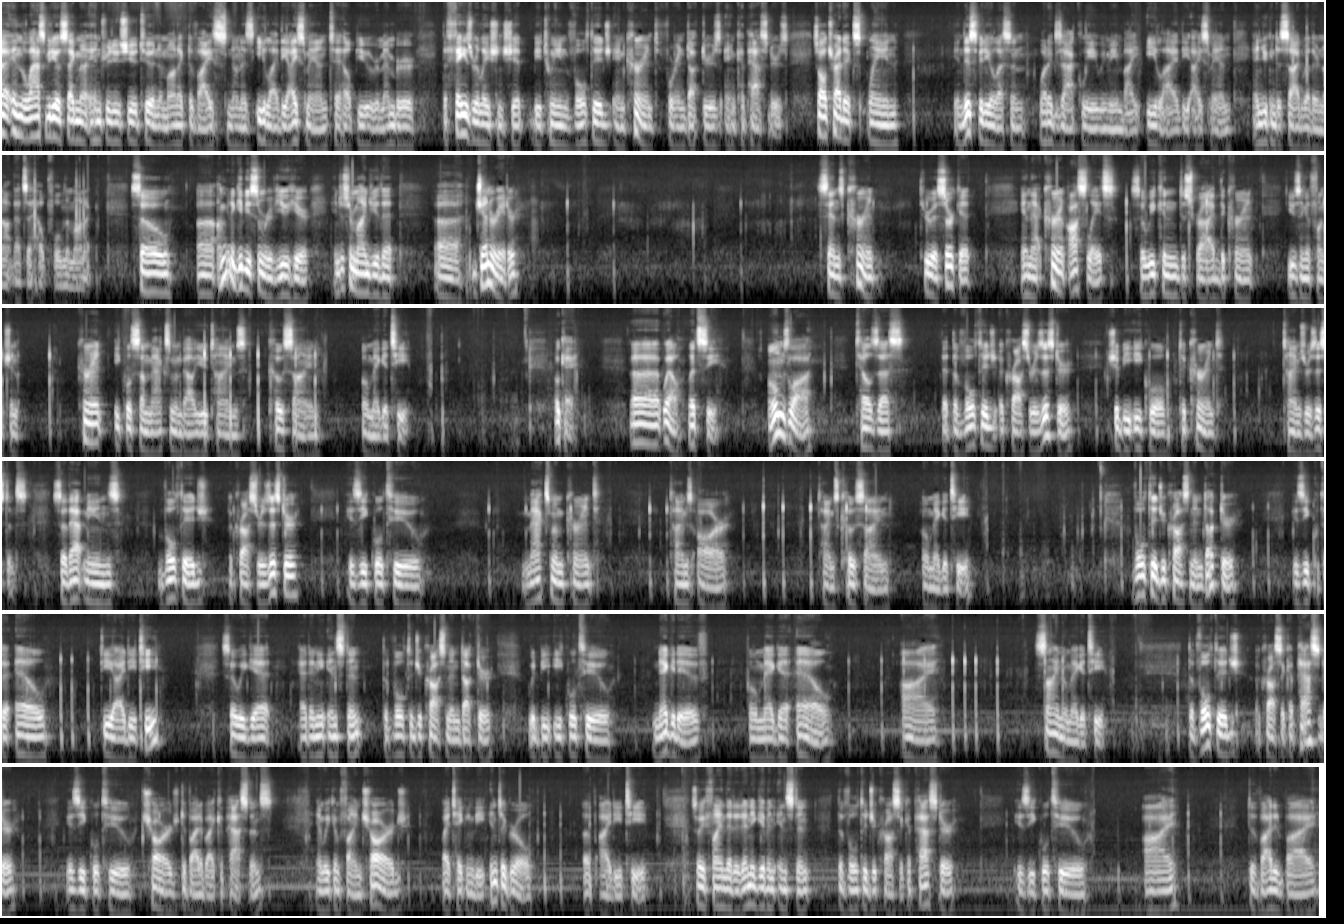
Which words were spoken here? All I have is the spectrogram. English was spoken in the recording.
Uh, in the last video segment, I introduced you to a mnemonic device known as Eli the Iceman to help you remember the phase relationship between voltage and current for inductors and capacitors. So I'll try to explain in this video lesson what exactly we mean by Eli the Iceman, and you can decide whether or not that's a helpful mnemonic. So uh, I'm going to give you some review here and just remind you that uh, generator sends current through a circuit and that current oscillates so we can describe the current using a function current equals some maximum value times cosine omega t. Okay, uh, well, let's see. Ohm's law tells us that the voltage across a resistor should be equal to current times resistance. So that means voltage across the resistor is equal to maximum current times R times cosine omega t. Voltage across an inductor is equal to L di dt. So we get at any instant the voltage across an inductor would be equal to negative omega L I sine omega t. The voltage across a capacitor is equal to charge divided by capacitance, and we can find charge by taking the integral of I dt. So we find that at any given instant, the voltage across a capacitor is equal to I divided by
